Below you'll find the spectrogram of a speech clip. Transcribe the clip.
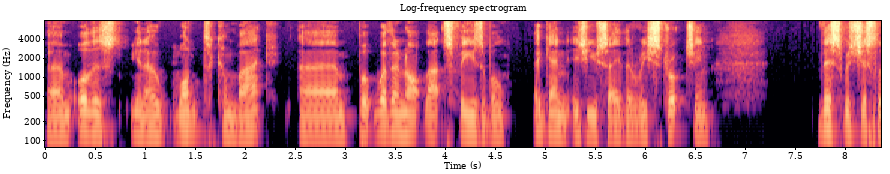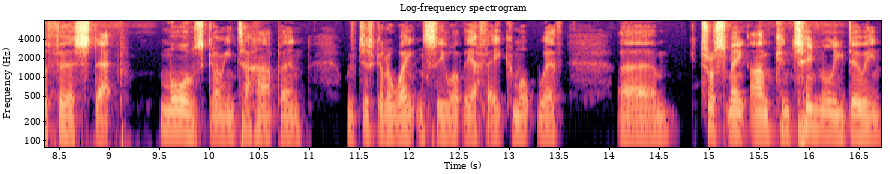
Um, others, you know, want to come back, um, but whether or not that's feasible, again, as you say, the restructuring. This was just the first step. More's going to happen. We've just got to wait and see what the FA come up with. Um, trust me, I'm continually doing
